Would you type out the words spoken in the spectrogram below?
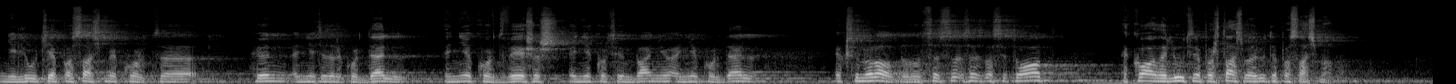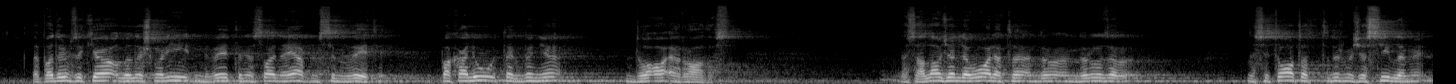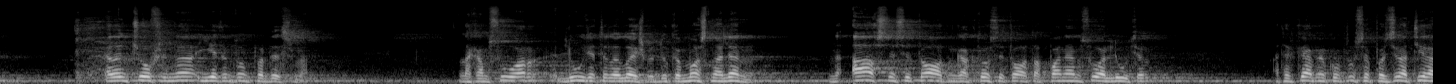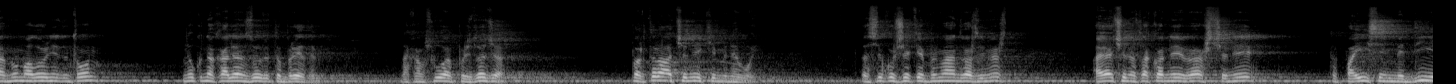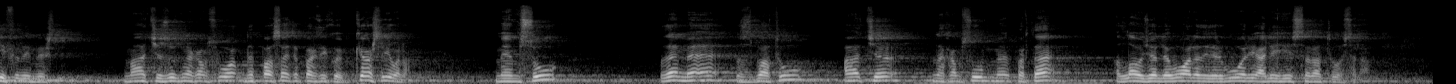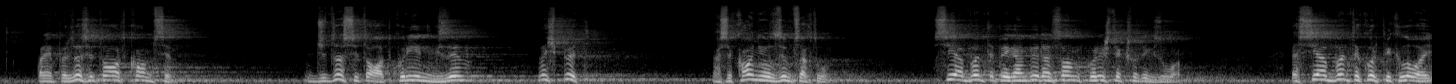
Një lutje posaçme kur të hyn e një tjetër kur del, e një kur të veshësh, e një kur të hyn në banjo, e një kur del, e kështu me radhë, do të thotë se çdo situatë e ka edhe lutjen e përshtatshme dhe lutjen e posaçme. Dhe pa dyshim se kjo llojllojshmëri në veten e saj na jep mësim në vete. Pa kalu tek ndonjë dua e radhës. Nëse Allahu xhel-le ue ala të nderuar vëllezër në situata të ndryshme që sillemi, edhe në qofshin në jetën tonë të përditshme. Na ka mësuar lutje të lloj-llojshme, duke mos na lënë në asnjë situatë nga këto situata pa na mësuar lutjen. Atëherë kjo me kuptu se për gjëra të tjera më madhore në jetën tonë nuk na ka lënë Zoti të bredhim. Na ka mësuar për çdo gjë. Për tërë atë që ne kemi nevojë. Dhe sikur që kemi përmendur vazhdimisht, ajo që na takon neve është që ne të pajisim me dije fillimisht, me atë që Zoti na ka mësuar dhe pastaj të praktikojmë. Kjo është e jona. Me mësu dhe me zbatu atë që na ka mësu për te, Allahu xhel-le ue ala dhe i dërguari alejhi salatu ve selam. Pra për çdo situatë ka mësim. Çdo situatë, kur je në gëzim, veç pyt nëse ka një udhëzim të caktum. Si ia bënte pejgamberi alejhi selam, kur ishte kështu i gëzuar. E si ia bënte kur pikëllohej,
